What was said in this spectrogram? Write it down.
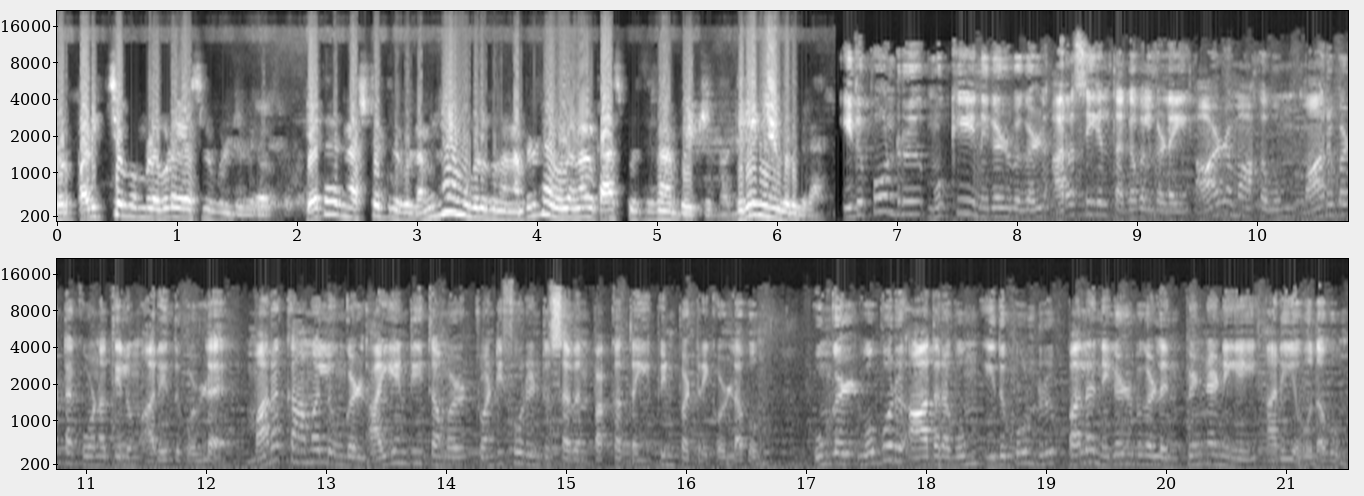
ஒரு படிச்ச பொம்பளை கூட யோசனை பண்ணிட்டு ஏதாவது நஷ்டத்தில் நஷ்டத்துல ஏன் கொடுக்கணும்? நம்மளுக்கு இவ்வளவு நாள் காசு கொடுத்து தான் போயிட்டு இருக்கோம். திடீர்னு ஏன் கொடுக்குறாரு? இது போன்று முக்கிய நிகழ்வுகள் அரசியல் தகவல்களை ஆழமாகவும் மாறுபட்ட கோணத்திலும் அறிந்து கொள்ள மறக்காமல் உங்கள் IND Tamil twenty four into seven பக்கத்தை பின்பற்றிக் கொள்ளவும் உங்கள் ஒவ்வொரு ஆதரவும் இதுபோன்று பல நிகழ்வுகளின் பின்னணியை அறிய உதவும்.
